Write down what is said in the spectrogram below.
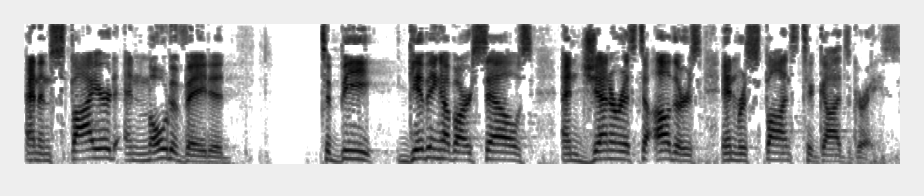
and inspired and motivated to be giving of ourselves and generous to others in response to God's grace.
